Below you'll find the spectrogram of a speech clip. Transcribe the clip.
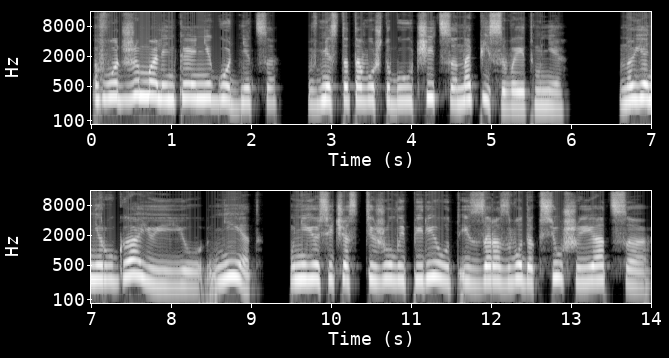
Вот же маленькая негодница, вместо того, чтобы учиться, написывает мне. Но я не ругаю ее, нет. У нее сейчас тяжелый период из-за развода Ксюши и отца.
